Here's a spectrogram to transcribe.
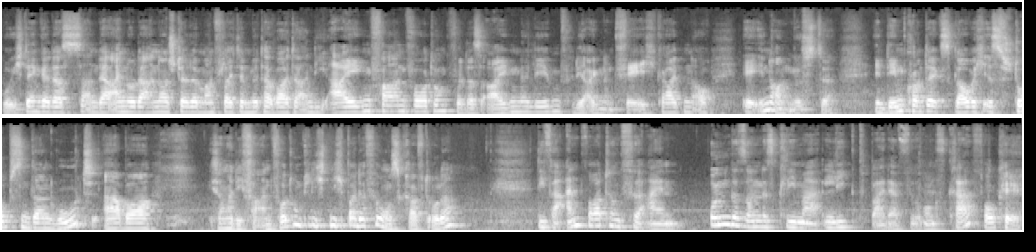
wo ich denke, dass an der einen oder anderen Stelle man vielleicht den Mitarbeiter an die Eigenverantwortung für das eigene Leben, für die eigenen Fähigkeiten auch erinnern müsste. In dem Kontext, glaube ich, ist Stupsen dann gut, aber ich sage mal, die Verantwortung liegt nicht bei der Führungskraft, oder? Die Verantwortung für ein ungesundes Klima liegt bei der Führungskraft. Okay.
